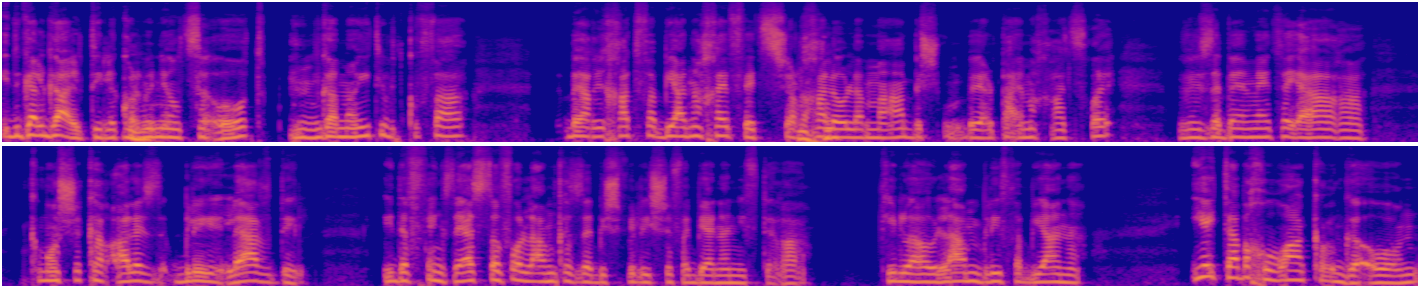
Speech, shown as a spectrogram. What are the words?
התגלגלתי לכל. מיני הוצאות. גם הייתי בתקופה בעריכת פביאנה חפץ, שהלכה נכון. לעולמה ב-2011, וזה באמת היה כמו שקראה לזה, בלי, להבדיל. עידה פינק, זה היה סוף עולם כזה בשבילי שפביאנה נפטרה. כאילו העולם בלי פביאנה. היא הייתה בחורה גאון,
